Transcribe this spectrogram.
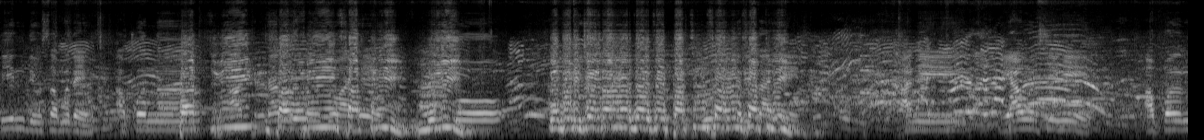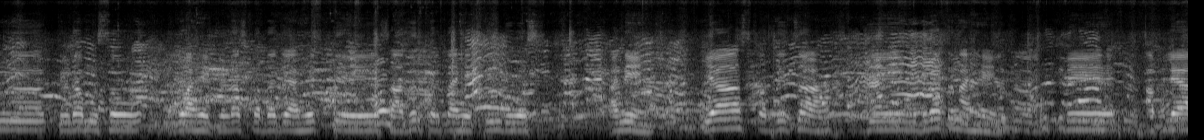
तीन दिवसामध्ये आपण क्रीडा आहे तो आणि यावर्षीही आपण क्रीडा महोत्सव जो आहे क्रीडा स्पर्धा जे आहेत ते सादर करत आहेत तीन दिवस. आणि या स्पर्धेचा जे उद्घाटन आहे ते आपल्या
